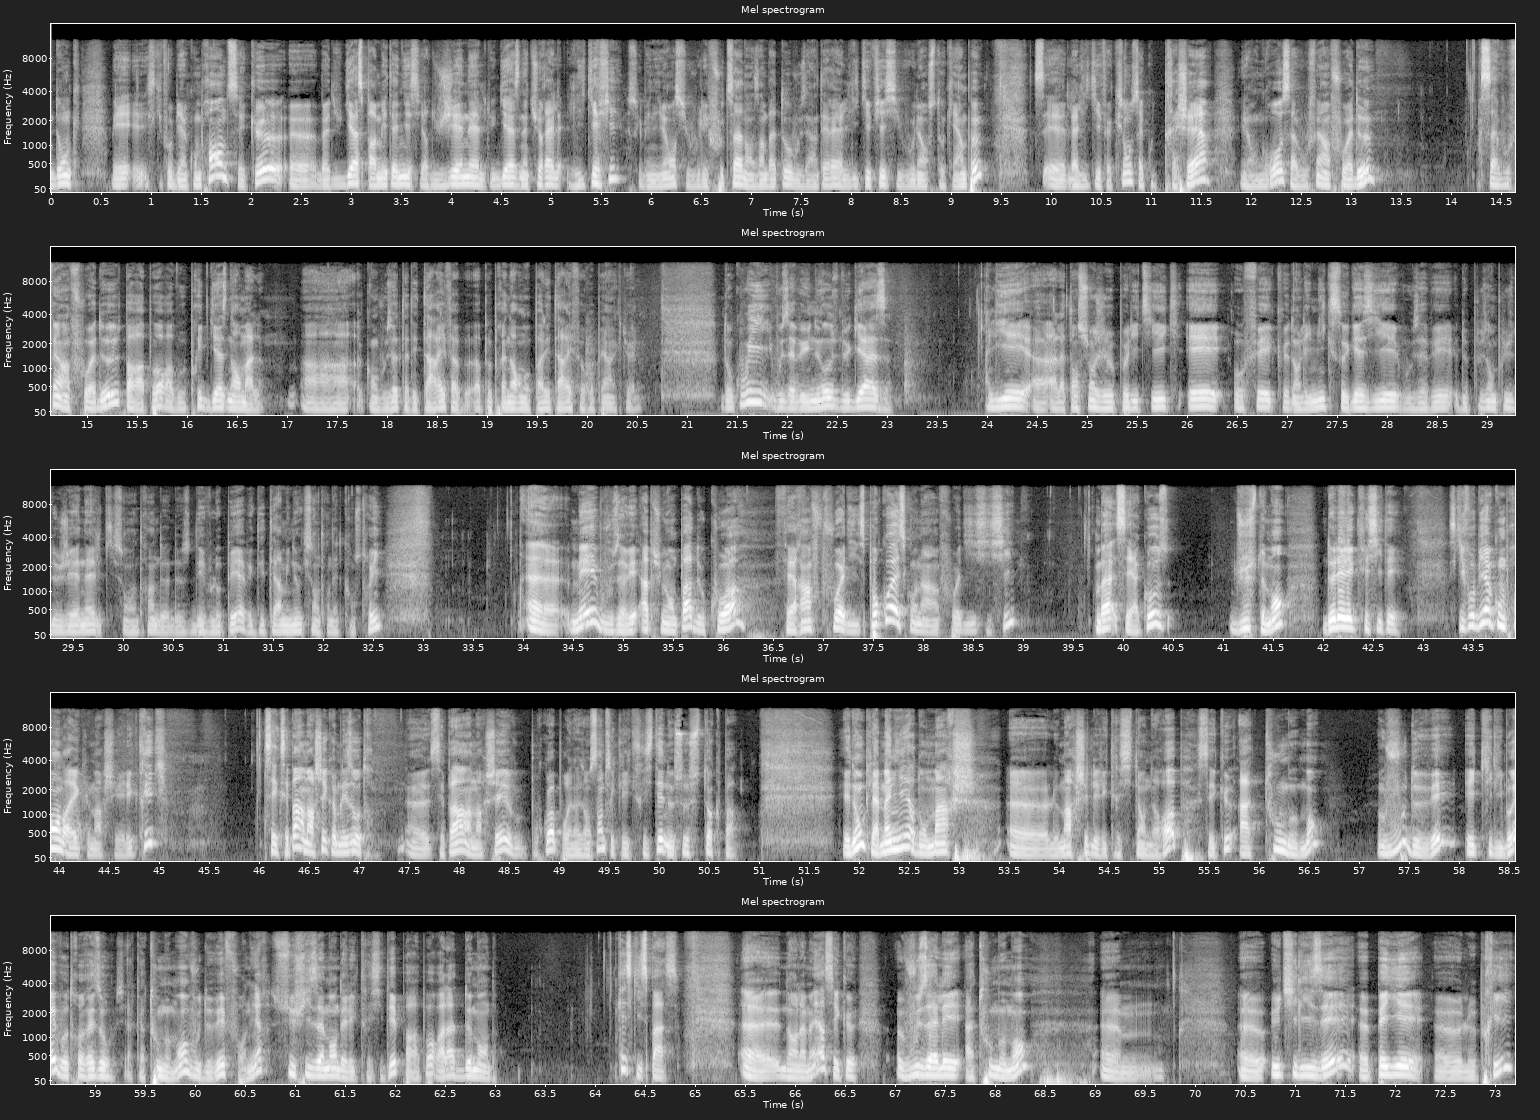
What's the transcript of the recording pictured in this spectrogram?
Donc, mais ce qu'il faut bien comprendre, c'est que euh, bah, du gaz par méthanier, c'est-à-dire du GNL, du gaz naturel liquéfié, parce que bien évidemment, si vous voulez foutre ça dans un bateau, vous avez intérêt à le liquéfier si vous voulez en stocker un peu. La liquéfaction, ça coûte très cher, et en gros, ça vous fait un x2. Ça vous fait un x2 par rapport à vos prix de gaz normal, quand vous êtes à des tarifs à peu près normaux, pas les tarifs européens actuels. Donc oui, vous avez une hausse du gaz lié à, la tension géopolitique et au fait que dans les mix gaziers, vous avez de plus en plus de GNL qui sont en train de, se développer, avec des terminaux qui sont en train d'être construits. Euh, mais vous n'avez absolument pas de quoi faire un x10. Pourquoi est-ce qu'on a un x10 ici? Bah, C'est à cause, justement, de l'électricité. Ce qu'il faut bien comprendre avec le marché électrique, c'est que c'est pas un marché comme les autres. Euh, c'est pas un marché, pourquoi? Pour une raison simple, c'est que l'électricité ne se stocke pas. Et donc la manière dont marche euh, le marché de l'électricité en Europe, c'est que à tout moment, vous devez équilibrer votre réseau. C'est-à-dire qu'à tout moment, vous devez fournir suffisamment d'électricité par rapport à la demande. Qu'est-ce qui se passe? Euh, dans la manière C'est que vous allez à tout moment euh, utiliser, payer le prix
